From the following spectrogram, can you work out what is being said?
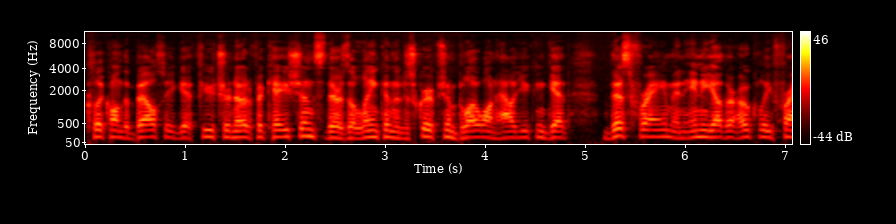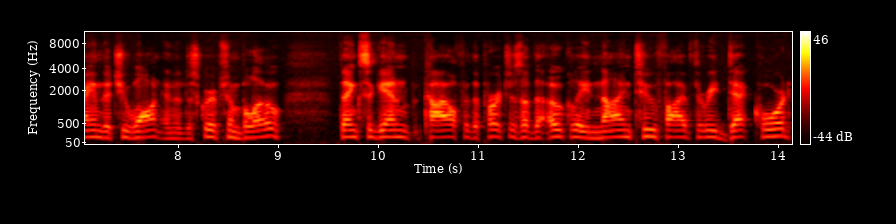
click on the bell so you get future notifications. There's a link in the description below on how you can get this frame and any other Oakley frame that you want in the description below. Thanks again, Kyle, for the purchase of the Oakley 9253 Det Cord,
